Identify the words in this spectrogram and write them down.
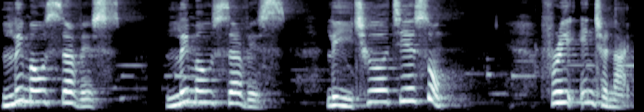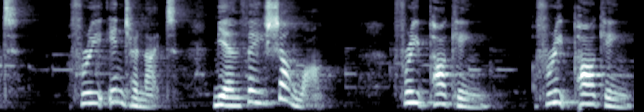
Limo service，limo service，礼车接送。Free internet，free internet，免费上网。Free parking，free parking，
